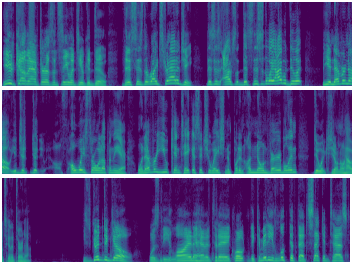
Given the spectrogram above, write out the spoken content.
You come after us and see what you can do. This is the right strategy. This is absolute. This this is the way I would do it. But you never know. You just, just always throw it up in the air. Whenever you can take a situation and put an unknown variable in, do it because you don't know how it's going to turn out. He's good to go, was the line ahead of today. Quote The committee looked at that second test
